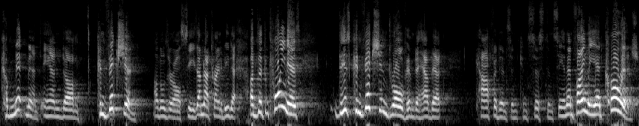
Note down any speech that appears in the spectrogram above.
commitment and um, conviction. Oh, those are all C's. I'm not trying to be that. Uh, the, the point is, his conviction drove him to have that confidence and consistency. And then finally, he had courage.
